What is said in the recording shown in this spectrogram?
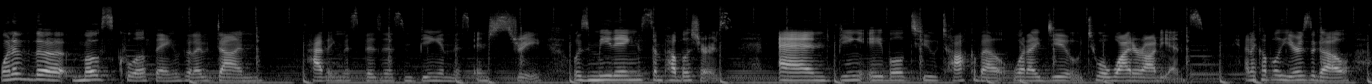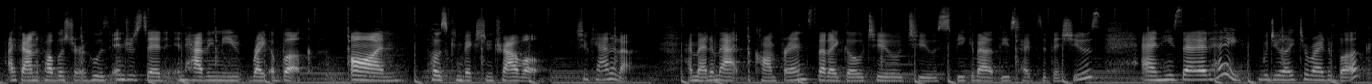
One of the most cool things that I've done having this business and being in this industry was meeting some publishers and being able to talk about what I do to a wider audience. And a couple years ago, I found a publisher who was interested in having me write a book on post conviction travel to Canada. I met him at a conference that I go to to speak about these types of issues. And he said, Hey, would you like to write a book?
